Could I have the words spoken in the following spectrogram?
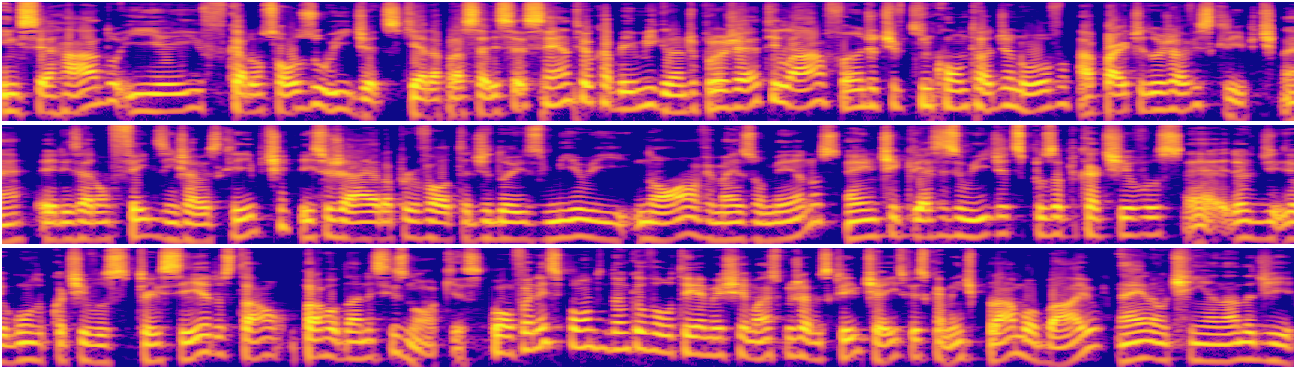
encerrado e aí ficaram só os widgets, que era para a série 60, e eu acabei migrando o projeto e lá foi onde eu tive que encontrar de novo a parte do JavaScript, né? Eles eram feitos em JavaScript, isso já era por volta de 2009, mais ou menos. Aí a gente criar esses widgets para os aplicativos, é, de alguns aplicativos terceiros tal, para rodar nesses Nokias. Bom, foi nesse ponto então que eu voltei a mexer mais com JavaScript JavaScript aí especificamente para mobile, né? Não tinha nada de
